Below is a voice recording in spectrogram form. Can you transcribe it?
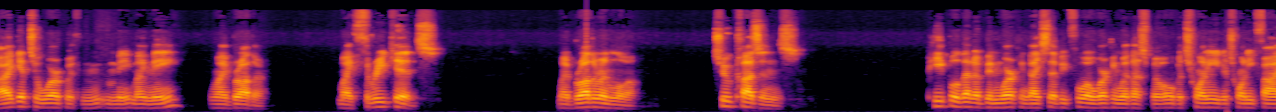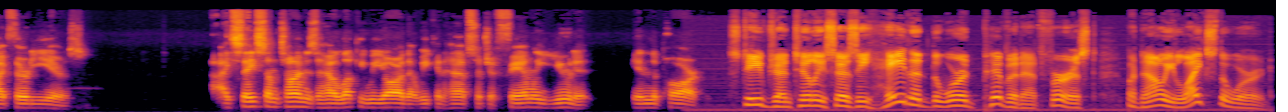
I get to work with me, my me, my brother, my three kids, my brother-in-law, two cousins, people that have been working, I said before, working with us for over 20 to 25, 30 years. I say sometimes how lucky we are that we can have such a family unit in the park. Steve Gentili says he hated the word pivot at first, but now he likes the word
